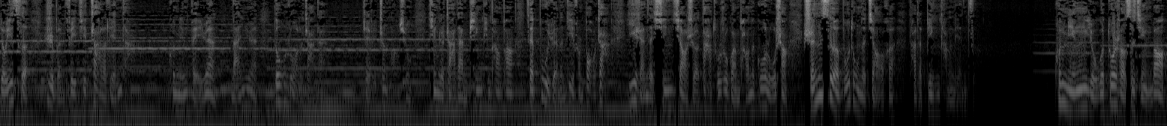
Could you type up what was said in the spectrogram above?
有一次，日本飞机炸了连打，昆明北院、南院都落了炸弹。这位郑老兄听着炸弹乒乒乓乓在不远的地方爆炸，依然在新校舍大图书馆旁的锅炉上神色不动地搅和他的冰糖莲子。昆明有过多少次警报？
